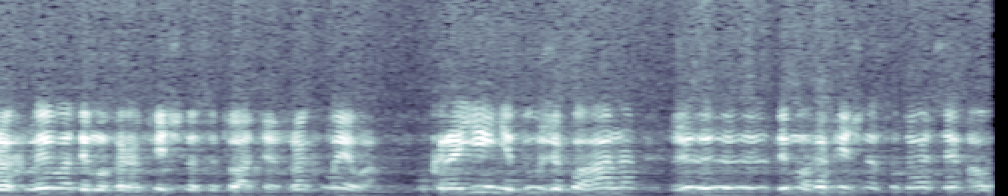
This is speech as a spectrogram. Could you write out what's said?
жахлива демографічна ситуація. Жахлива. В Україні дуже погана демографічна ситуація, а в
